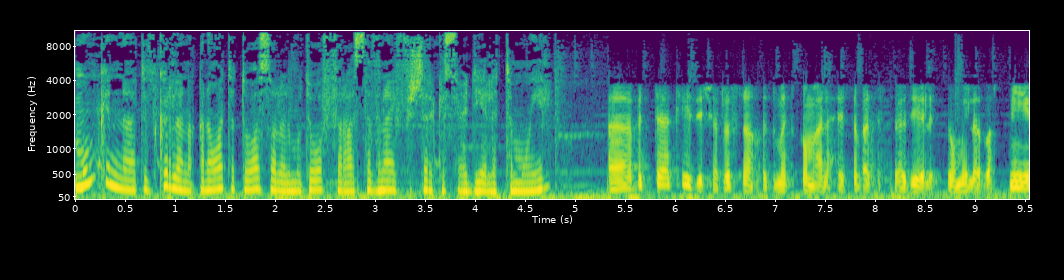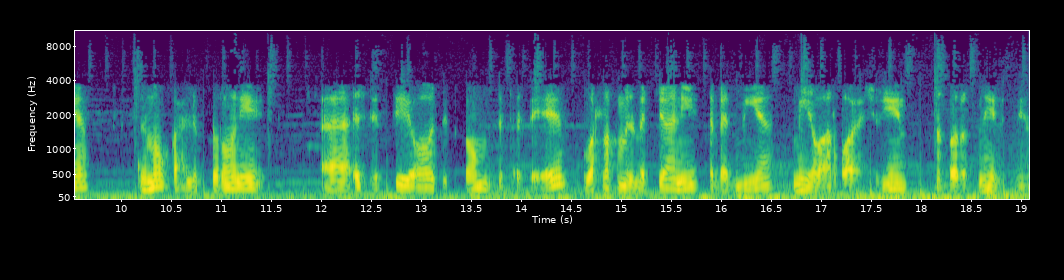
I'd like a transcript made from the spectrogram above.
ممكن تذكر لنا قنوات التواصل المتوفرة أستاذ نايف في الشركة السعودية للتمويل؟ بالتأكيد يشرفنا خدمتكم على حسابات السعودية للتمويل الرسمية الموقع الإلكتروني sto.com.sa والرقم المجاني 700 124 022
